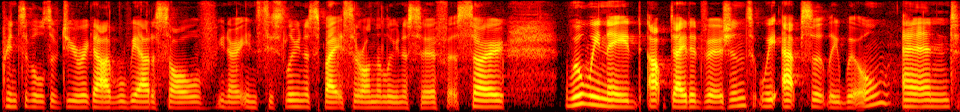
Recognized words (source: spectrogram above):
principles of due regard will be able to solve you know in cislunar space or on the lunar surface. So will we need updated versions? We absolutely will, and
